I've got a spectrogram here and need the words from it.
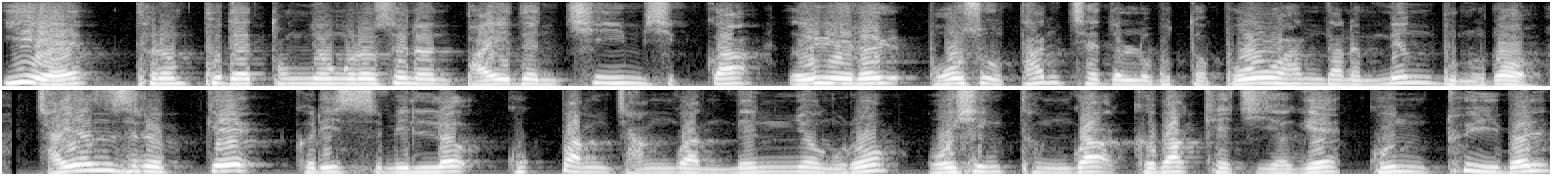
이에 트럼프 대통령으로서는 바이든 취임식과 의회를 보수 단체들로부터 보호한다는 명분으로 자연스럽게 그리스 밀러 국방장관 명령으로 워싱턴과 그 밖의 지역에 군 투입을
